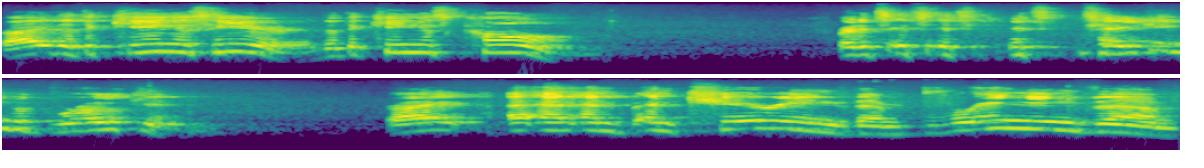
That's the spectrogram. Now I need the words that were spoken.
right? That the King is here, that the King has come, right? It's it's it's it's taking the broken, right, and and and carrying them, bringing them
